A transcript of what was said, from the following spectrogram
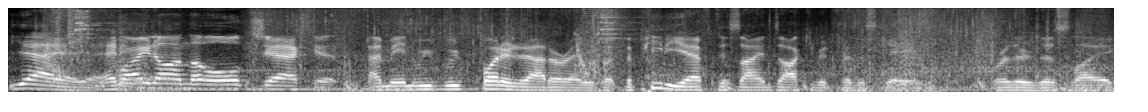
Yeah, yeah, yeah. Anyway. Right on the old jacket. I mean, we've, we've pointed it out already, but the PDF design document for this game, where they're just like,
